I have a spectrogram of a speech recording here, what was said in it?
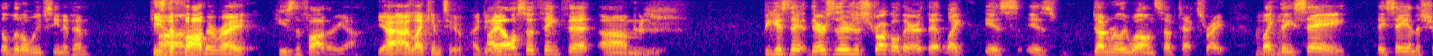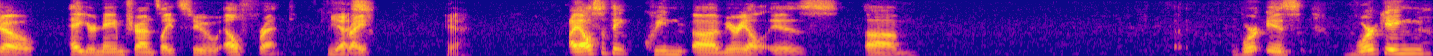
the little we've seen of him. He's the Um, father, right? He's the father, yeah. Yeah, I like him too. I do. I also think that um because there, there's there's a struggle there that like is is done really well in subtext, right? Like Mhm. they say they say in the show, "Hey, your name translates to elf friend." yes, right? Yeah. I also think Queen uh, Míriel is um wor- is working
